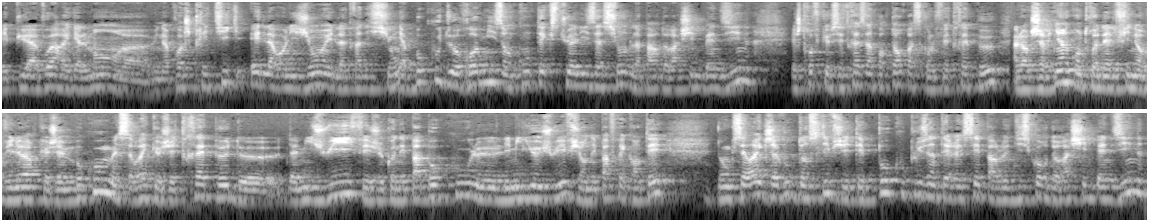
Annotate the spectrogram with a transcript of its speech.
et puis avoir également euh, une approche critique et de la religion et de la tradition. Il y a beaucoup de remise en contextualisation de la part de Rachid Benzine et je trouve que c'est très important parce qu'on le fait très peu. Alors j'ai rien contre Delphine Orviller que j'aime beaucoup, mais c'est vrai que j'ai très peu d'amis juifs et je connais pas beaucoup les milieux juifs, j'en ai pas fréquenté. Donc c'est vrai que j'avoue que dans ce livre j'ai été beaucoup plus intéressé par le discours de Rachid Benzine,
